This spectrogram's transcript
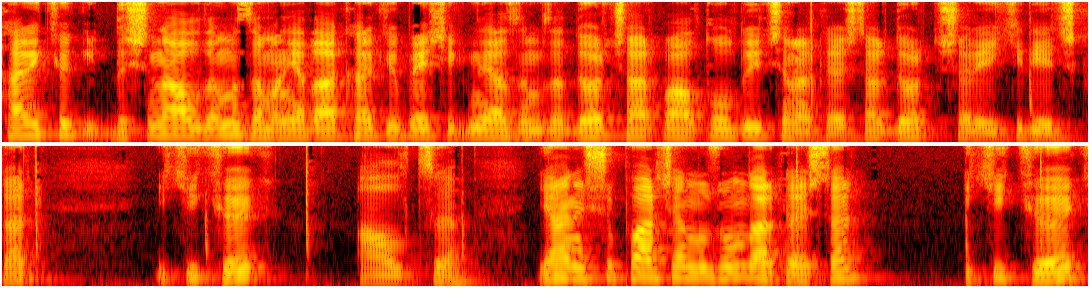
karekök dışına aldığımız zaman ya da karekök 5 şeklinde yazdığımızda 4 çarpı 6 olduğu için arkadaşlar 4 dışarıya 2 diye çıkar. 2 kök 6. Yani şu parçanın uzunluğu arkadaşlar 2 kök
